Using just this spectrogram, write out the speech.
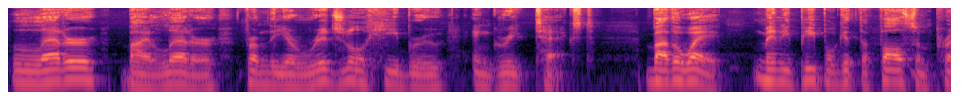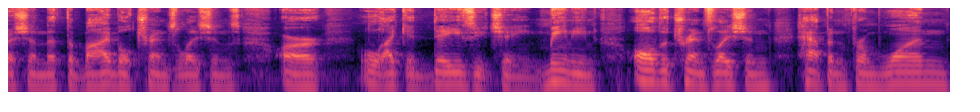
letter by letter from the original Hebrew and Greek text. By the way, many people get the false impression that the Bible translations are like a daisy chain, meaning all the translation happen from one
